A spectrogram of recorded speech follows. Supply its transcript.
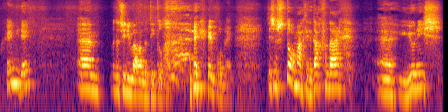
Geen idee. Um, dat ziet u wel aan de titel, geen probleem. Het is een stormachtige dag vandaag. Uh, Junis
